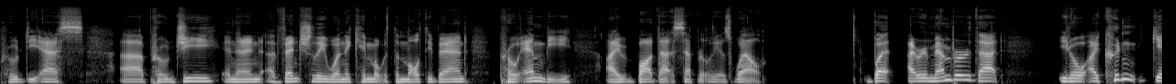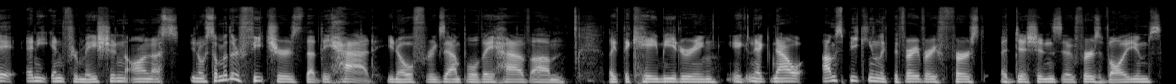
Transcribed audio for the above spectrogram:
Pro DS, uh, Pro G, and then eventually when they came out with the multiband Pro MB, I bought that separately as well. But I remember that you know, I couldn't get any information on us, you know, some of their features that they had. You know, for example, they have um, like the K metering. Like now, I'm speaking like the very, very first editions, the first volumes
